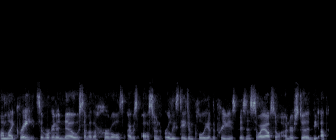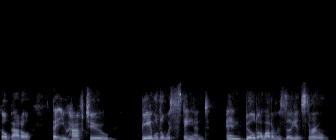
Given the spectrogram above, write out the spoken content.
I'm like, great. So we're going to know some of the hurdles. I was also an early stage employee of the previous business. So I also understood the uphill battle that you have to be able to withstand and build a lot of resilience through.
